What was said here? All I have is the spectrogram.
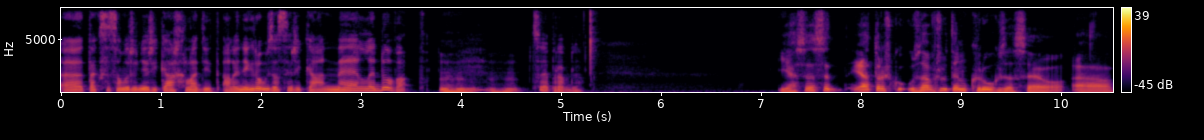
eh, tak se samozřejmě říká chladit, ale někdo už zase říká neledovat. Uh-huh, Co je pravda? Já se zase, já trošku uzavřu ten kruh zase, jo, a,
